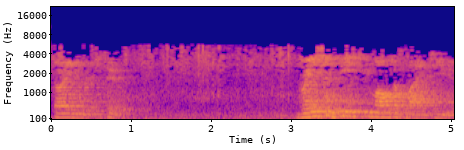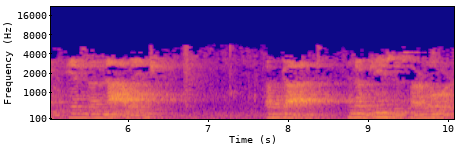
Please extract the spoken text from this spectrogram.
starting in verse 2. Grace and peace be multiplied to you in the knowledge of God and of Jesus our Lord.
